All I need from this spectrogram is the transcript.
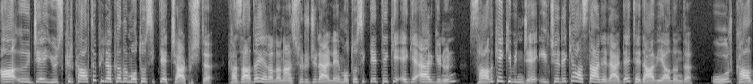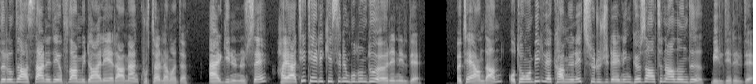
AIC 146 plakalı motosiklet çarpıştı. Kazada yaralanan sürücülerle motosikletteki Ege Ergün'ün sağlık ekibince ilçedeki hastanelerde tedaviye alındı. Uğur kaldırıldığı hastanede yapılan müdahaleye rağmen kurtarılamadı. Ergin'in ise hayati tehlikesinin bulunduğu öğrenildi. Öte yandan otomobil ve kamyonet sürücülerinin gözaltına alındığı bildirildi.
